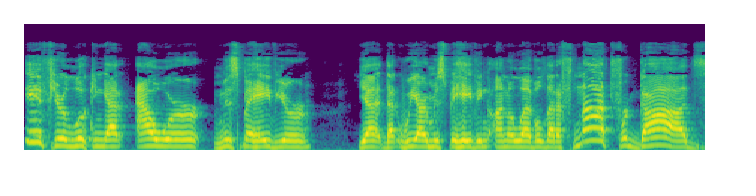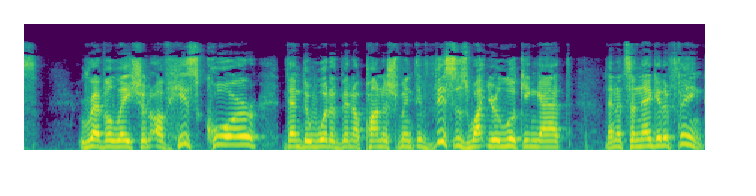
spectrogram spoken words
If you're looking at our misbehavior, yeah, that we are misbehaving on a level that if not for God's revelation of his core, then there would have been a punishment. If this is what you're looking at, then it's a negative thing.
